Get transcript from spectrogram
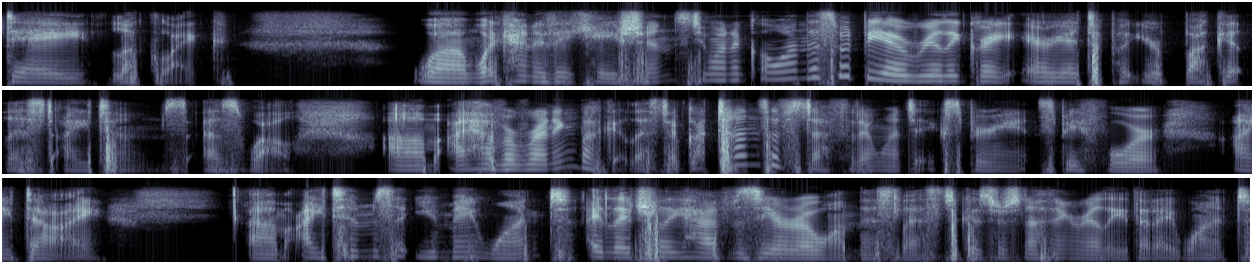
day look like? Well, what kind of vacations do you want to go on? This would be a really great area to put your bucket list items as well. Um, I have a running bucket list. I've got tons of stuff that I want to experience before I die. Um, items that you may want. I literally have zero on this list because there's nothing really that I want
